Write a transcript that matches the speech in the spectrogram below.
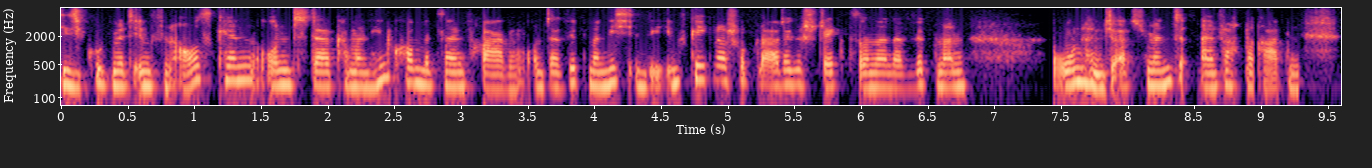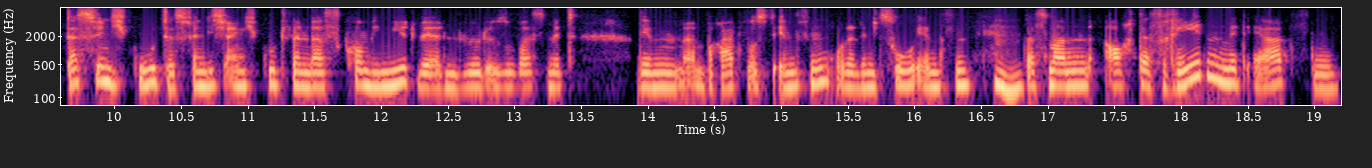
die sich gut mit Impfen auskennen und da kann man hinkommen mit seinen Fragen. Und da wird man nicht in die Impfgegnerschublade gesteckt, sondern da wird man ohne Judgment einfach beraten. Das finde ich gut. Das finde ich eigentlich gut, wenn das kombiniert werden würde, sowas mit dem Bratwurstimpfen oder dem Zooimpfen, mhm. dass man auch das Reden mit Ärzten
